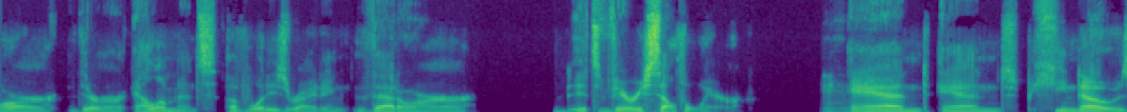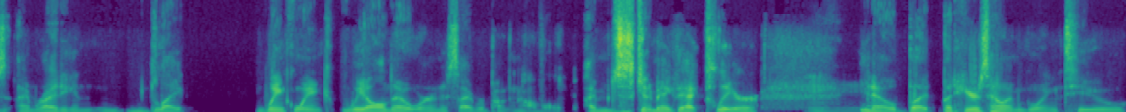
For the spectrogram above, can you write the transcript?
are there are elements of what he's writing that are it's very self-aware. Mhm. And and he knows I'm writing in like wink wink we all know we're in a cyberpunk novel. I'm just going to make that clear, Mhm. you know, but but here's how I'm going to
